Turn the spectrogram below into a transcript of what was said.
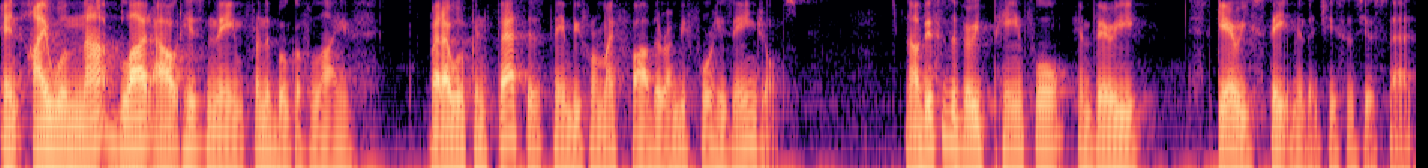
And I will not blot out his name from the book of life, but I will confess his name before my Father and before his angels. Now, this is a very painful and very scary statement that Jesus just said.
